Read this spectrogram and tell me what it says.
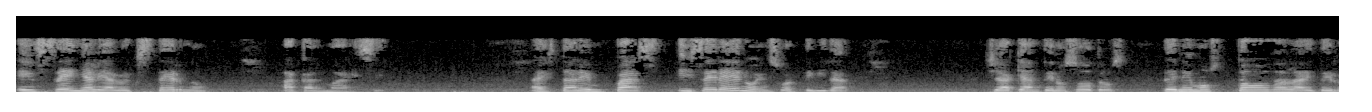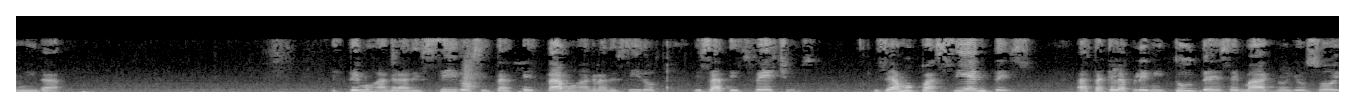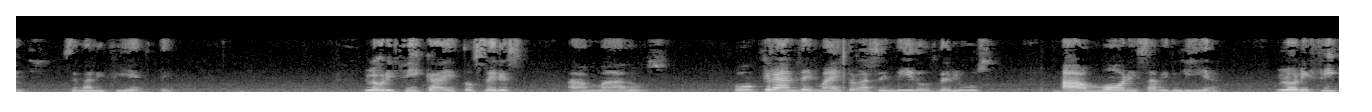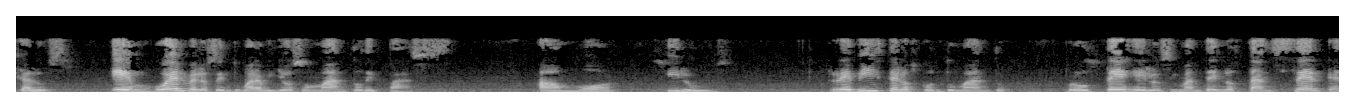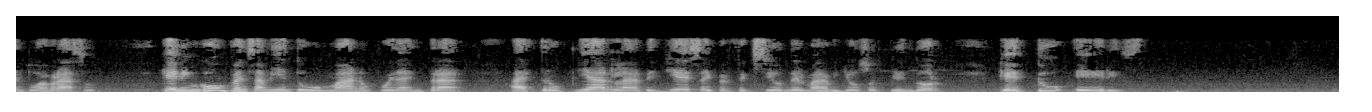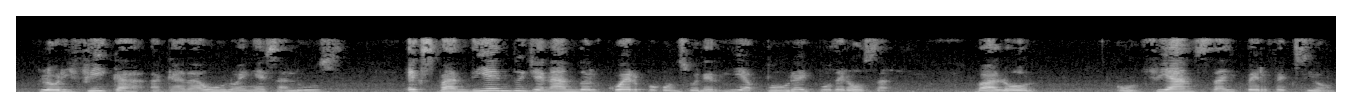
Enséñale a lo externo a calmarse, a estar en paz y sereno en su actividad, ya que ante nosotros tenemos toda la eternidad. Estemos agradecidos y estamos agradecidos y satisfechos seamos pacientes hasta que la plenitud de ese magno yo soy se manifieste. Glorifica a estos seres amados, oh grandes maestros ascendidos de luz, amor y sabiduría, glorifícalos, envuélvelos en tu maravilloso manto de paz, amor y luz. Revístelos con tu manto, protégelos y manténlos tan cerca en tu abrazo que ningún pensamiento humano pueda entrar a estropear la belleza y perfección del maravilloso esplendor que tú eres. Glorifica a cada uno en esa luz, expandiendo y llenando el cuerpo con su energía pura y poderosa, valor, confianza y perfección.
